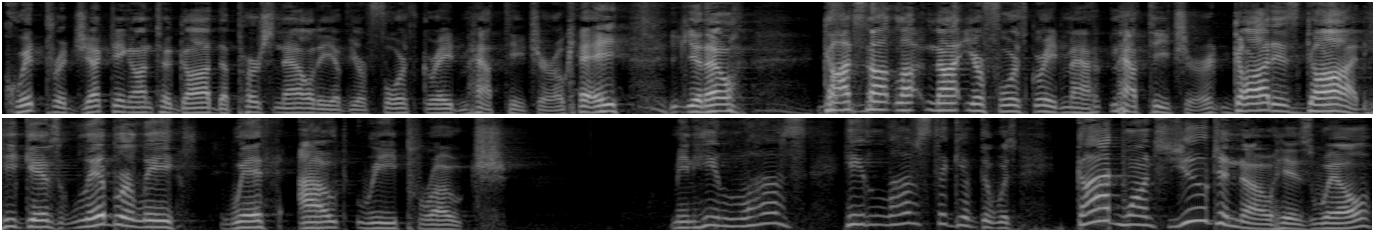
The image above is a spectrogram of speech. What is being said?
quit projecting onto God the personality of your fourth grade math teacher, okay? You know, God's not, not your fourth grade math, math teacher. God is God. He gives liberally without reproach. I mean, he loves, he loves to give the wisdom. God wants you to know his will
